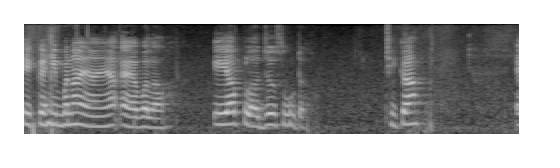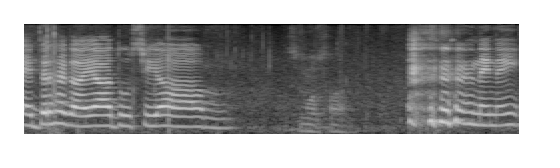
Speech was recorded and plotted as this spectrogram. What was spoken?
ਇੱਕ ਅਸੀਂ ਬਣਾਇਆ ਆ ਇਹ ਵਾਲਾ। ਇਹ ਆ ਪਲਾਜੋ ਸੂਟ। ਠੀਕ ਆ? ਇੱਧਰ ਹੈਗਾ ਆ ਦੂਸਰੀ ਆ ਸਮੋਸਾ। ਨਹੀਂ ਨਹੀਂ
